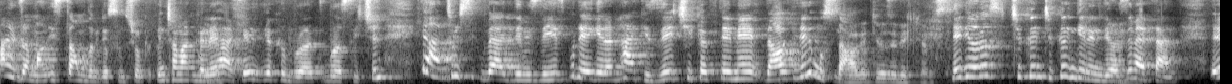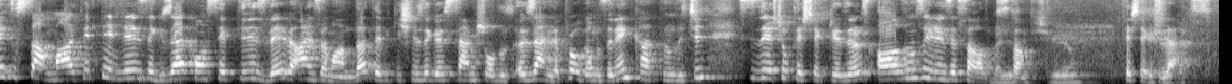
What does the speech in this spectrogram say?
Aynı zamanda İstanbul'da biliyorsunuz çok yakın. Çanakkale Evet. herkes yakın bura- burası için. Yani turistik beldemizdeyiz. Buraya gelen herkesi çiğ köfte yemeye davet edelim mi ustam? Davet ediyoruz bekliyoruz. Ne diyoruz? Çıkın çıkın gelin diyoruz değil mi efendim? Evet ustam marifetli ellerinizle, güzel konseptinizle ve aynı zamanda tabii ki işinize göstermiş olduğunuz özenle programımıza renk kattığınız için sizlere çok teşekkür ediyoruz. Ağzınıza yüreğinize sağlık Ben ustam. size teşekkür ediyorum. Teşekkürler. Teşekkür.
